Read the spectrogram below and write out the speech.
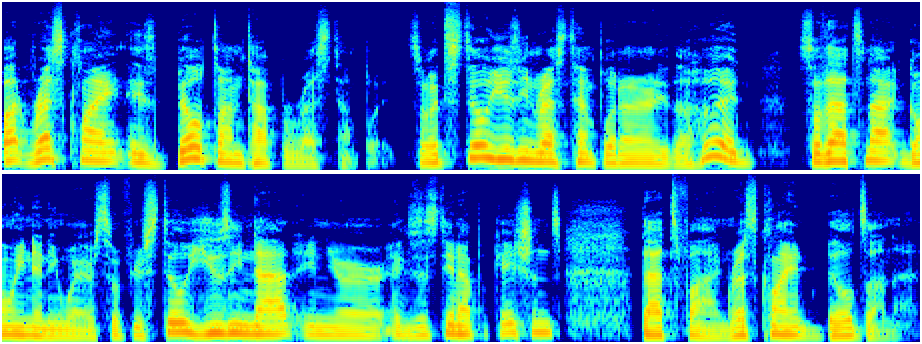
but REST client is built on top of REST template. So it's still using REST template underneath the hood. So that's not going anywhere. So if you're still using that in your existing applications, that's fine. REST client builds on that.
